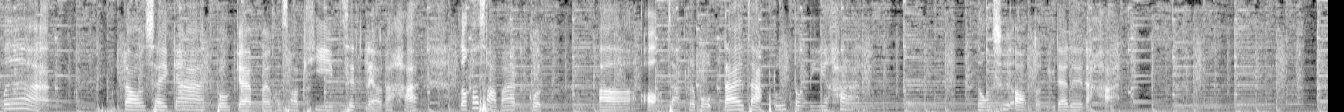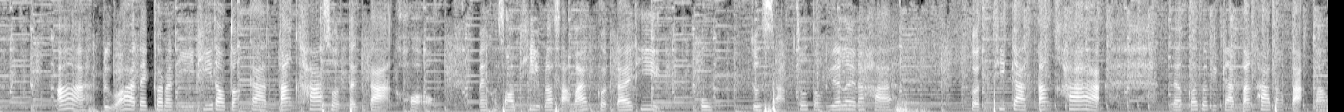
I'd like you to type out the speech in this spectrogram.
เมื่อ เราใช้งานโปรแกรม Microsoft Teams เสร็จแล้วนะคะ เราก็สามารถกดอออกจากระบบได้จากรูปตรงนี้ค่ะ ลงชื่อออกตรงนี้ได้เลยนะคะหรือว่าในกรณีที่เราต้องการตั้งค่าส่วนต่างๆของ Microsoft Teams เราสามารถกดได้ที่ปุ่มจุด3จุดตรงนี้ได้เลยนะคะ กดที่การตั้งค่า แล้วก็จะมีการตั้งค่าต่างๆมาก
